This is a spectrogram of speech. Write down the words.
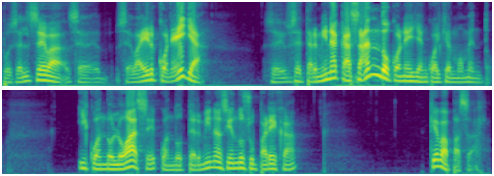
pues él se va, se, va a ir con ella. Se, se termina casando con ella en cualquier momento. Y cuando lo hace, cuando termina siendo su pareja, ¿qué va a pasar?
